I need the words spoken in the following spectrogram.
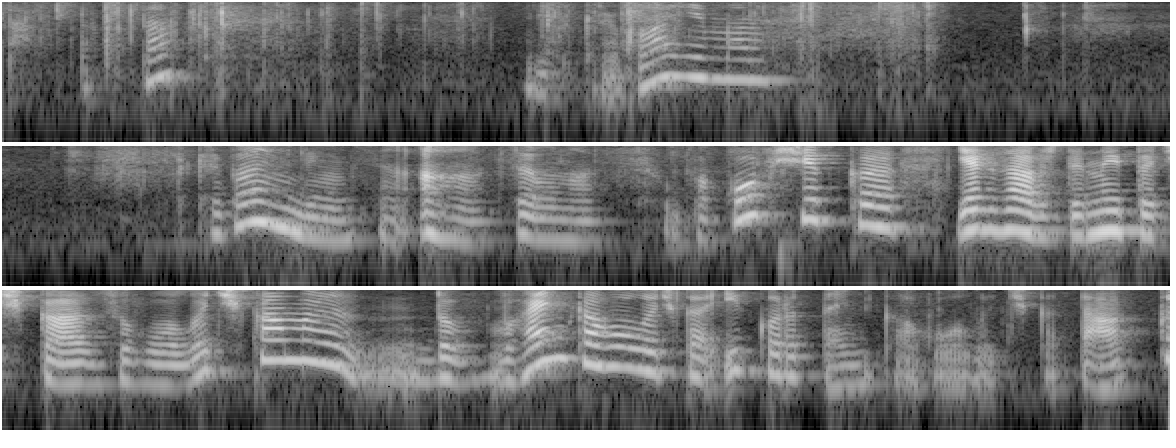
Так, так, так. Відкриваємо. Відкриваємо, дивимося. Ага, це у нас упаковщик. Як завжди, ниточка з голочками, довгенька голочка і коротенька голочка. Так.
